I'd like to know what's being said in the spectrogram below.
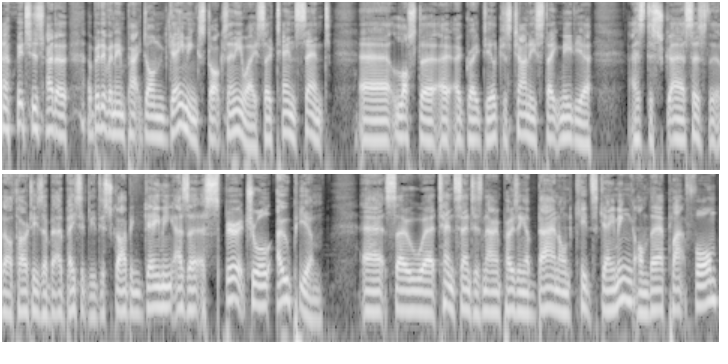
which has had a, a bit of an impact on gaming stocks anyway. So Tencent uh, lost a, a, great deal because Chinese state media uh, says that authorities are basically describing gaming as a, a spiritual opium. Uh, so uh, Tencent is now imposing a ban on kids gaming on their platform.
